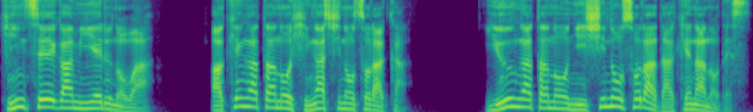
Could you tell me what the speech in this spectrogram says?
金星が見えるのは明け方の東の空か夕方の西の空だけなのです。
